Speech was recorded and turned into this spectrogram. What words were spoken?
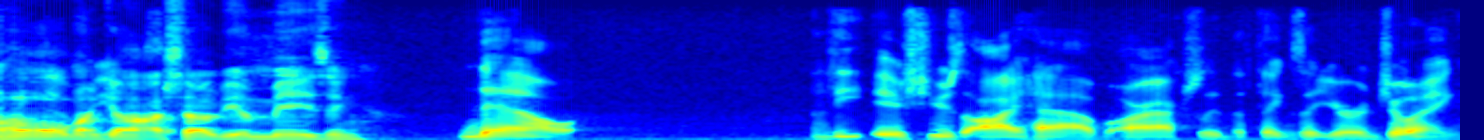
Oh my gosh, awesome. that would be amazing. Now, the issues I have are actually the things that you're enjoying.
